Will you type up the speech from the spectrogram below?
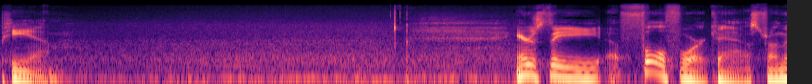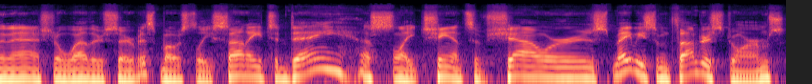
p.m. Here's the full forecast from the National Weather Service. Mostly sunny today, a slight chance of showers, maybe some thunderstorms.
